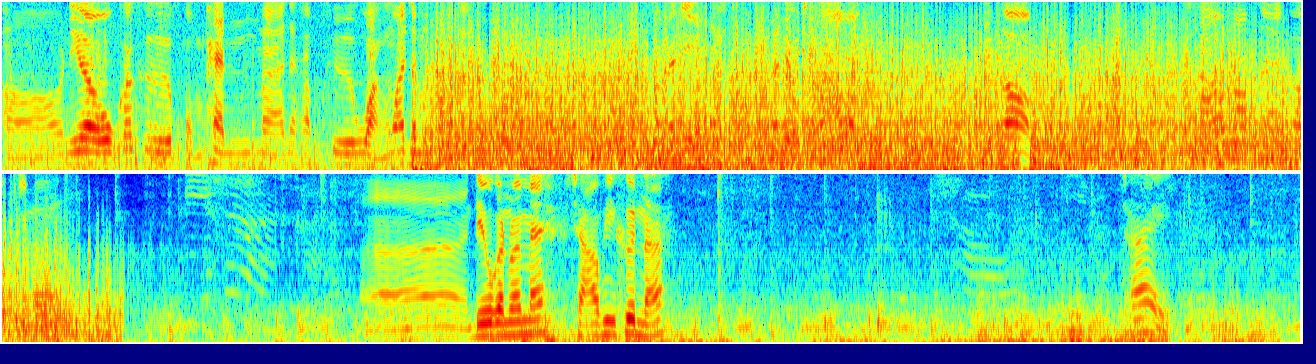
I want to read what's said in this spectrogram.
อ๋อวันนี้เราก็คือผมแพลนมานะครับ คือหวังว่าจะมาดูพระอาทิตย์ตกเท่านั้นเองนะแล้วเดี๋ยวเช้าอะอีกรอบเช้ารอบแรกเรากี่โมงปีห้าอ่าดิวกันไว้ไหมเช้าพี่ขึ้นนะ เช้า ใช่อื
